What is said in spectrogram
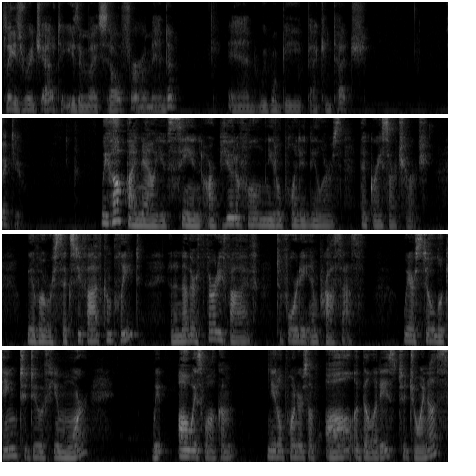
please reach out to either myself or Amanda, and we will be back in touch. Thank you. We hope by now you've seen our beautiful needle pointed kneelers that grace our church. We have over 65 complete and another 35 to 40 in process. We are still looking to do a few more. We always welcome needle pointers of all abilities to join us,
